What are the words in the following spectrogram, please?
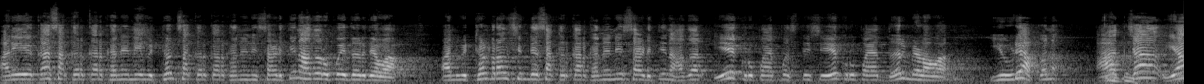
आणि एका साखर कारखान्याने विठ्ठल साखर कारखान्याने साडेतीन हजार रुपये दर द्यावा. आणि विठ्ठलराव शिंदे साखर कारखान्याने साडेतीन हजार एक रुपया पस्तीसशे एक रुपया दर मिळावा. एवढे आपण आजच्या या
